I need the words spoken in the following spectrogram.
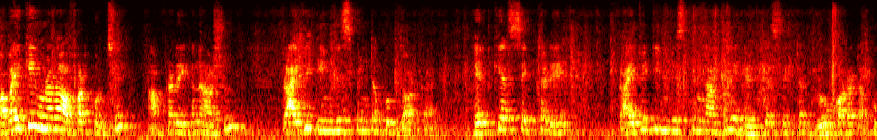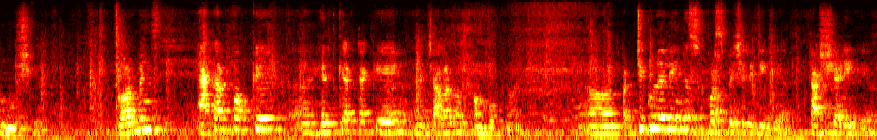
সবাইকেই ওনারা অফার করছেন। আপনারা এখানে আসুন। প্রাইভেট ইনভেস্টমেন্টটা খুব দরকার। হেলথ কেয়ার সেক্টরে প্রাইভেট ইনভেস্টমেন্ট না হলে হেলথ কেয়ার সেক্টর গ্রো করাটা খুব মুশকিল। গভর্নমেন্ট একার পক্ষে হেলথ কেয়ারটাকে চালানো সম্ভব নয়। Particularly in the super speciality care tertiary care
